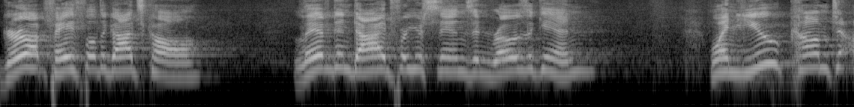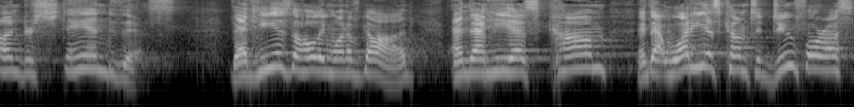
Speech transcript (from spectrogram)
grew up faithful to God's call, lived and died for your sins, and rose again. When you come to understand this, that he is the Holy One of God and that he has come and that what he has come to do for us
